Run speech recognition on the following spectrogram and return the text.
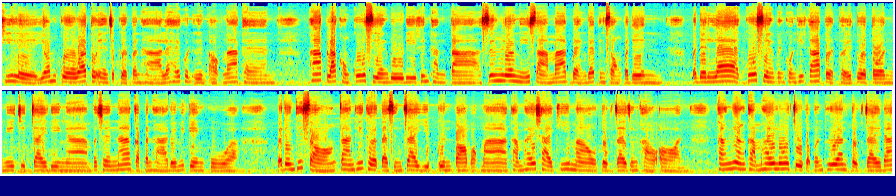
ขี้เหร่ย่อมกลัวว่าตัวเองจะเกิดปัญหาและให้คนอื่นออกหน้าแทน ภาพลักษณ์ของกู้เซียงดูดีขึ้นทันตา ซึ่งเรื่องนี้สามารถแบ่งได้เป็นสองประเด็น ประเด็นแรกกู้เซียงเป็นคนที่กล้าเปิดเผยตัวตน มีจิตใจดีงามเผชิญหน้ากับปัญหาโดยไม่เกรงกลัวประเด็นที่ 2 การที่เธอตัดสินใจหยิบปืนปลอมออกมาทำให้ชายขี้เมาตกใจจนเข่าอ่อน ทั้งยังทำให้ลู่จูกับเพื่อนๆ ตกใจได้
